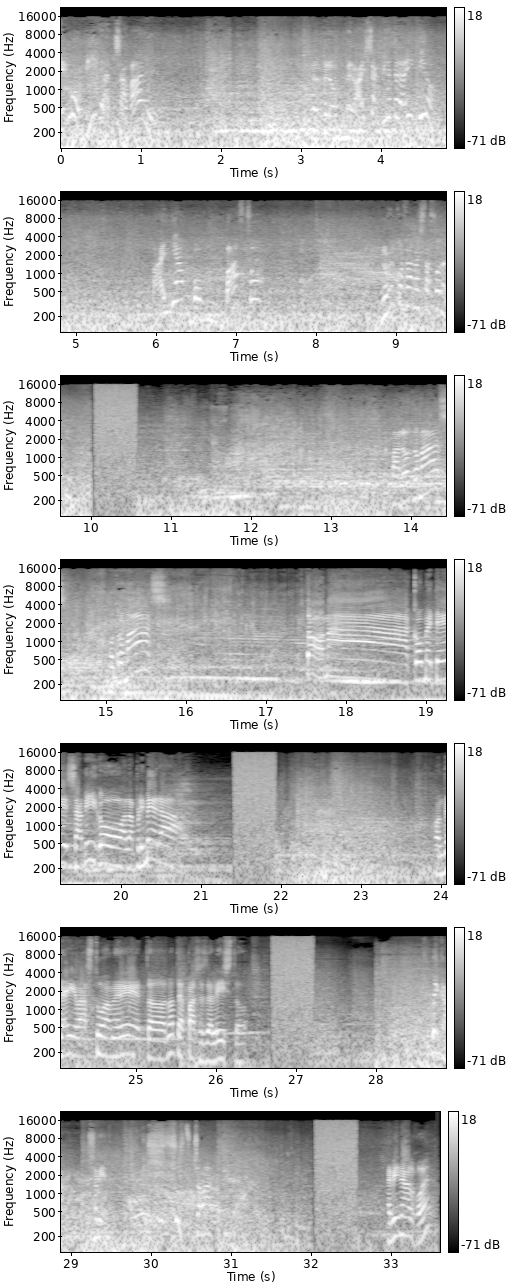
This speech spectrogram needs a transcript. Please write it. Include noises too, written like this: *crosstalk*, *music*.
¡Qué movida, chaval! Pero, pero, pero Isaac, de ahí, tío. Vaya bombazo. No recordaba esta zona, tío. Vale, otro más. Otro más. ¡Toma! ¡Cómete ese, amigo! ¡A la primera! ¿Dónde ibas tú, amiguito? No te pases de listo. ¡Venga! ¡Se viene! ¡Qué susto, chaval! Ahí viene algo, ¿eh?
